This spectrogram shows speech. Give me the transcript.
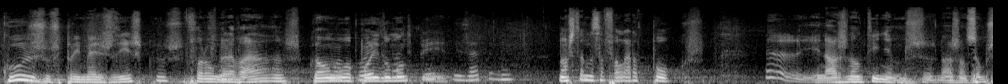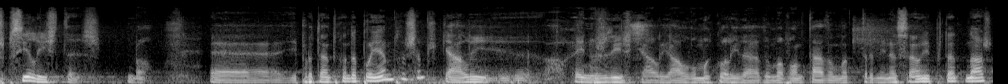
cujos primeiros discos foram gravados com, com o apoio, do, do Montepio. Exatamente. nós estamos a falar de poucos. Eh, e nós não tínhamos, nós não somos especialistas. Bom, e, portanto, quando apoiamos, achamos que há ali, uh, alguém nos diz que há ali alguma qualidade, uma vontade, uma determinação, e, portanto, nós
